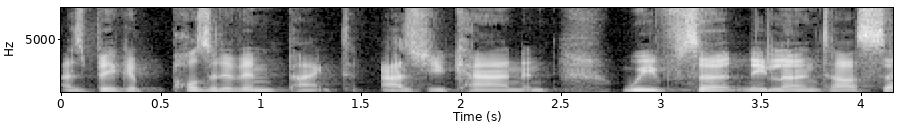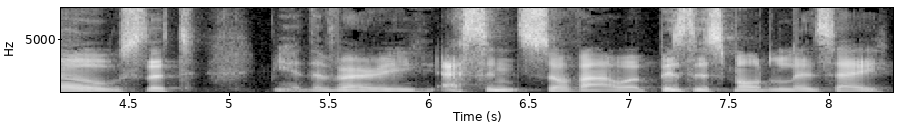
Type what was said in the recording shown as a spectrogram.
as big a positive impact as you can. And we've certainly learned ourselves that yeah, the very essence of our business model is a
